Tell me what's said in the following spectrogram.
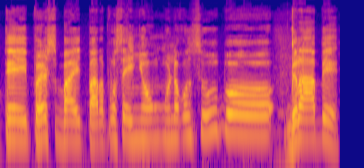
Okay, first bite para po sa inyo ang una kong subo. Grabe,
